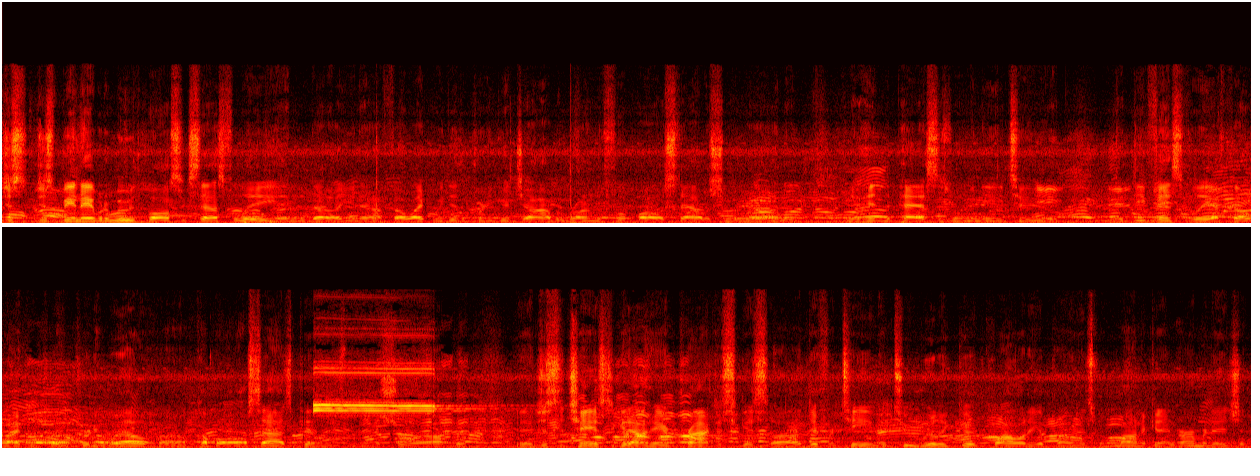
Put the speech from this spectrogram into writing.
just just being able to move the ball successfully, and uh, you know, I felt like we did a pretty good job of running the football, establishing the run, and you know, hitting the passes when we need to. And, you know, defensively, I felt like we played pretty well. Uh, a couple of offsides penalties we didn't shore up, but you know, just a chance to get out here and practice against uh, a different team and two really good quality opponents with Monacan and Hermitage, and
